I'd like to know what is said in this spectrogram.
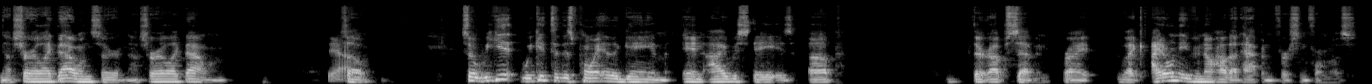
Not sure I like that one, sir. Not sure I like that one. Yeah. So so we get we get to this point of the game and Iowa State is up they're up 7, right? Like I don't even know how that happened first and foremost.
